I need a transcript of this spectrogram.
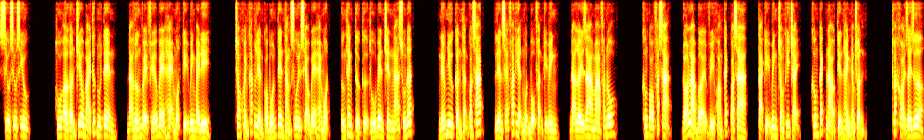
Siêu siêu siêu. Hù ở ẩn chiêu bài thức mũi tên, đã hướng về phía bệ hẹ một kỵ binh bay đi. Trong khoảnh khắc liền có bốn tên thằng xui xẻo bệ hẹ một, ứng thanh từ cự thú bên trên ngã xuống đất. Nếu như cẩn thận quan sát, liền sẽ phát hiện một bộ phận kỵ binh đã lấy ra ma phát nổ. không có phát xạ, đó là bởi vì khoảng cách quá xa, tại kỵ binh trong khi chạy, không cách nào tiến hành nhắm chuẩn. Thoát khỏi dây dưa,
